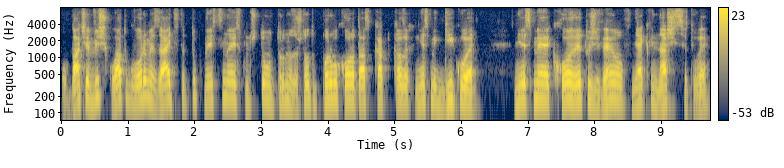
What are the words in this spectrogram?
Обаче, виж, когато говорим за IT-та, тук наистина е изключително трудно, защото първо хората, аз както казах, ние сме гикове. Ние сме хора, дето живеем в някакви наши светове.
